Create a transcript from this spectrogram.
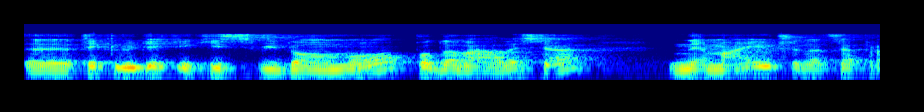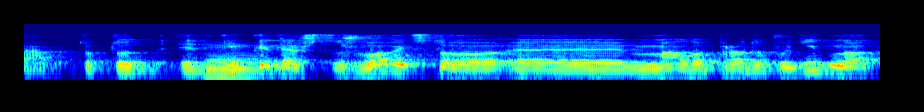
в тих людях, які свідомо подавалися. Не маючи на це права, тобто, е, як ти держслужбовець, то е, мало правдоподібно,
